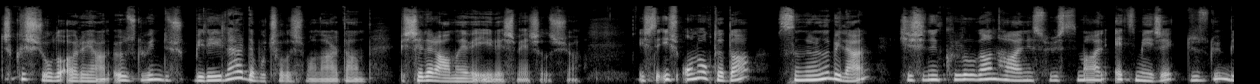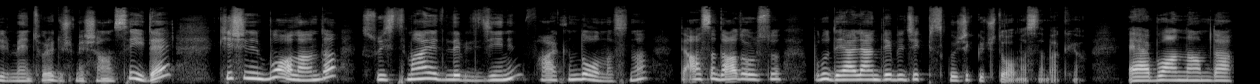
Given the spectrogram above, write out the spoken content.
çıkış yolu arayan, özgüveni düşük bireyler de bu çalışmalardan bir şeyler almaya ve iyileşmeye çalışıyor. İşte iş o noktada sınırını bilen, kişinin kırılgan halini suistimal etmeyecek düzgün bir mentora düşme şansı ile kişinin bu alanda suistimal edilebileceğinin farkında olmasına ve aslında daha doğrusu bunu değerlendirebilecek psikolojik güçte olmasına bakıyor. Eğer bu anlamda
